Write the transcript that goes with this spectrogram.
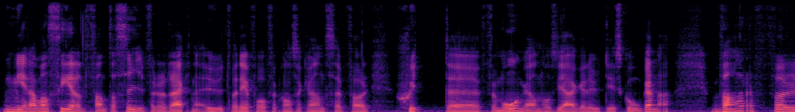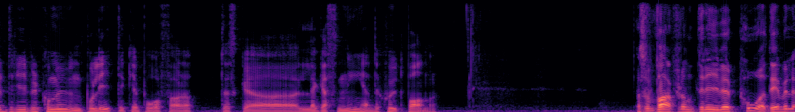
mer avancerad fantasi för att räkna ut vad det får för konsekvenser för skytteförmågan hos jägare ute i skogarna. Varför driver kommunpolitiker på för att det ska läggas ned skjutbanor? Alltså varför de driver på, det är väl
